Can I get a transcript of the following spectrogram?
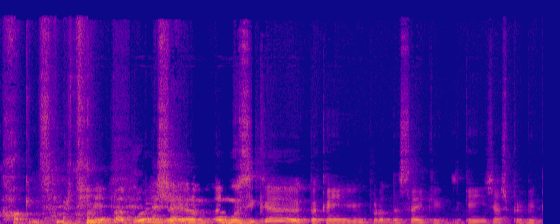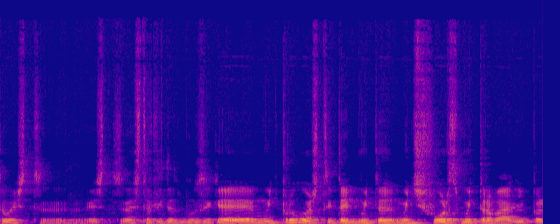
Rock in São Martinho. É, pá, pois, achei... a, a, música, para quem, pronto, não sei, quem, quem já experimentou este, este, esta vida de música, é muito por gosto e tem muita, muito esforço, muito trabalho e para,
